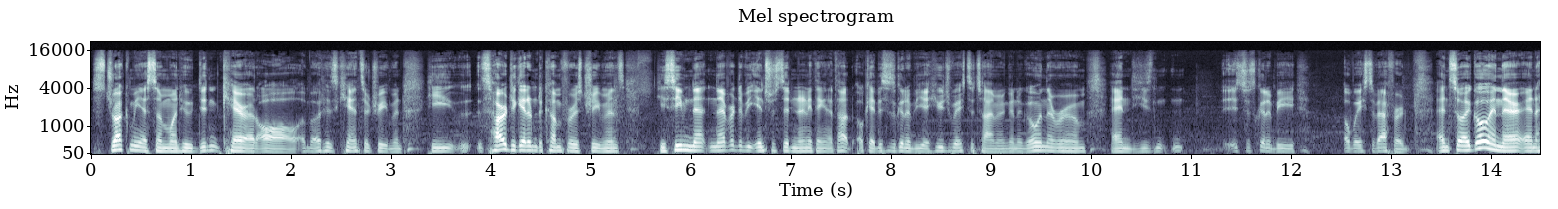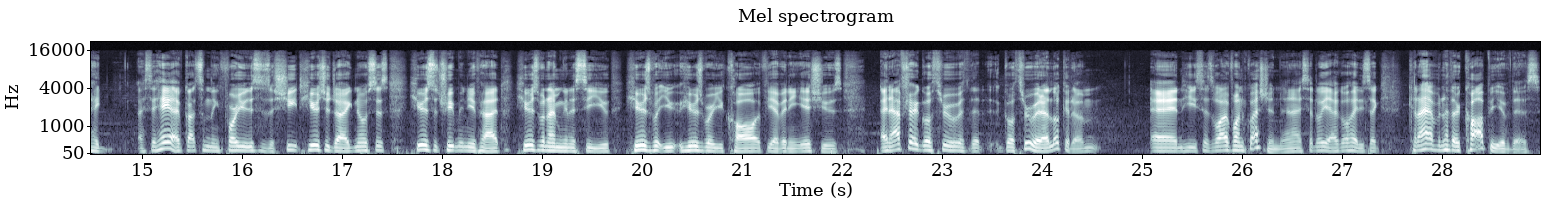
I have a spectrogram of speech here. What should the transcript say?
struck me as someone who didn't care at all about his cancer treatment. He it's hard to get him to come for his treatments. He seemed ne- never to be interested in anything. I thought, okay, this is going to be a huge waste of time. I'm going to go in the room, and he's it's just going to be a waste of effort. And so I go in there and I I say, hey, I've got something for you. This is a sheet. Here's your diagnosis. Here's the treatment you've had. Here's when I'm going to see you. Here's what you. Here's where you call if you have any issues. And after I go through with it, go through it, I look at him, and he says, well, I have one question. And I said, oh yeah, go ahead. He's like, can I have another copy of this?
